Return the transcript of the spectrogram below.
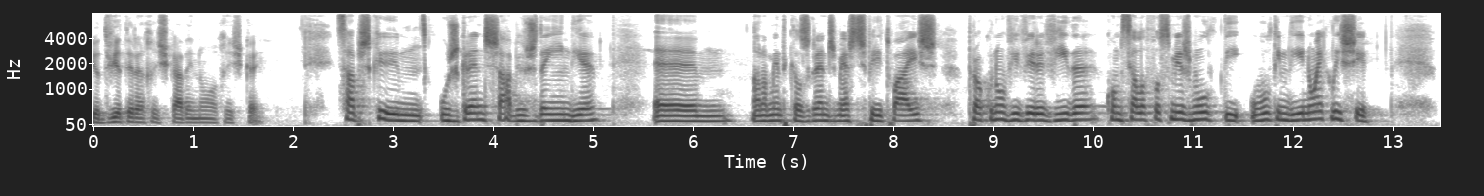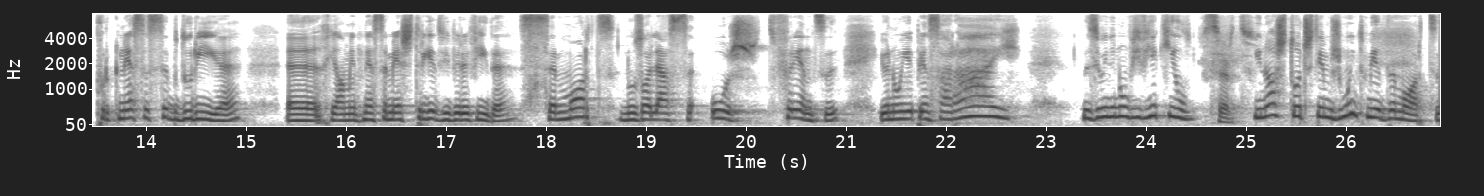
eu devia ter arriscado e não arrisquei? Sabes que hum, os grandes sábios da Índia, hum, normalmente aqueles grandes mestres espirituais, procuram viver a vida como se ela fosse mesmo o último dia, não é clichê. Porque nessa sabedoria, uh, realmente nessa mestria de viver a vida, se a morte nos olhasse hoje de frente, eu não ia pensar, ai, mas eu ainda não vivi aquilo. Certo. E nós todos temos muito medo da morte.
